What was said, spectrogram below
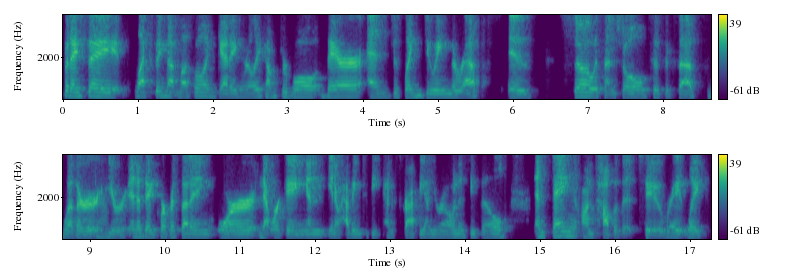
But i'd say flexing that muscle and getting really comfortable there and just like doing the reps is so essential to success whether yeah. you're in a big corporate setting or networking and you know having to be kind of scrappy on your own as you build and staying on top of it too right like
